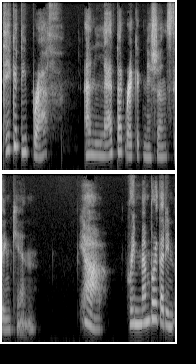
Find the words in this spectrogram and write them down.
take a deep breath and let that recognition sink in. Yeah, remember that in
